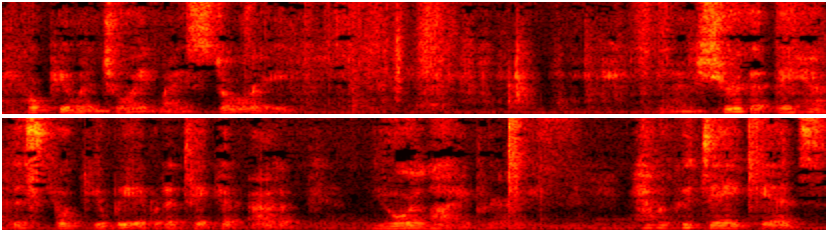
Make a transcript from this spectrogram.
I hope you enjoyed my story. And I'm sure that they have this book. You'll be able to take it out of your library. Have a good day, kids.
